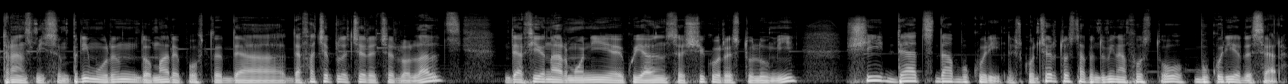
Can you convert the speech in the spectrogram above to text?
transmis în primul rând o mare poftă de a, de a face plăcere celorlalți, de a fi în armonie cu ea însă și cu restul lumii și de a-ți da bucurii. Deci concertul ăsta pentru mine a fost o bucurie de seară.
